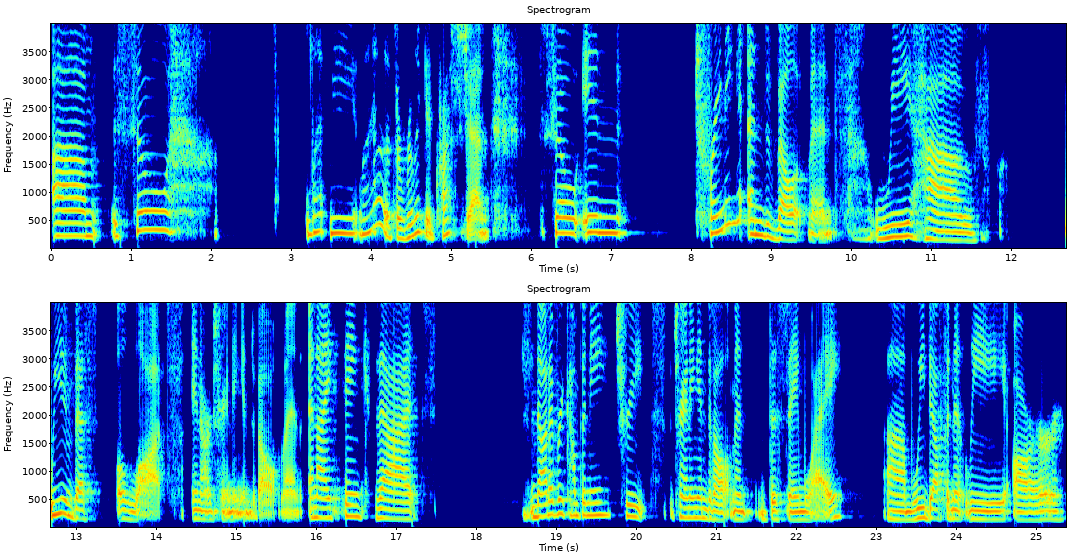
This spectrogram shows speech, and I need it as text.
Um so let me well, that's a really good question. So in training and development we have we invest a lot in our training and development. And I think that not every company treats training and development the same way. Um, we definitely are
